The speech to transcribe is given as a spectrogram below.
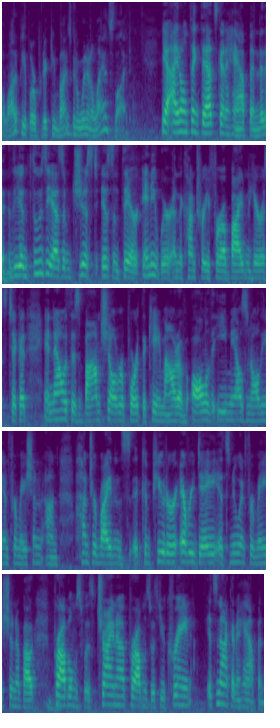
a lot of people are predicting Biden's going to win in a landslide. Yeah, I don't think that's going to happen. The, the, enthusiasm just isn't there anywhere in the country for a Biden Harris ticket. And now, with this bombshell report that came out of all of the emails and all the information on Hunter Biden's computer every day, it's new information about mm-hmm. problems with China, problems with Ukraine. It's not going to happen.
